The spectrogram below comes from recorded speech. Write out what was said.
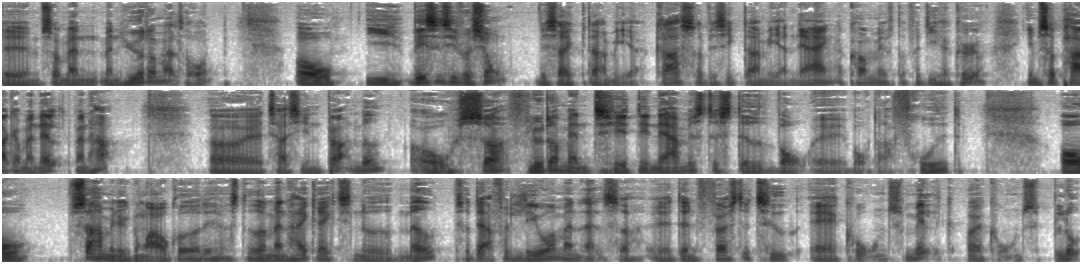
Øhm, så man, man hyrer dem altså rundt. Og i visse situationer, hvis der ikke der er mere græs, og hvis ikke der er mere næring at komme efter for de her køer, jamen så pakker man alt, man har, og øh, tager sine børn med, og så flytter man til det nærmeste sted, hvor, øh, hvor der er frodigt. Og så har man jo ikke nogen afgrøder det her sted, og man har ikke rigtig noget mad, så derfor lever man altså øh, den første tid af koens mælk og af koens blod.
